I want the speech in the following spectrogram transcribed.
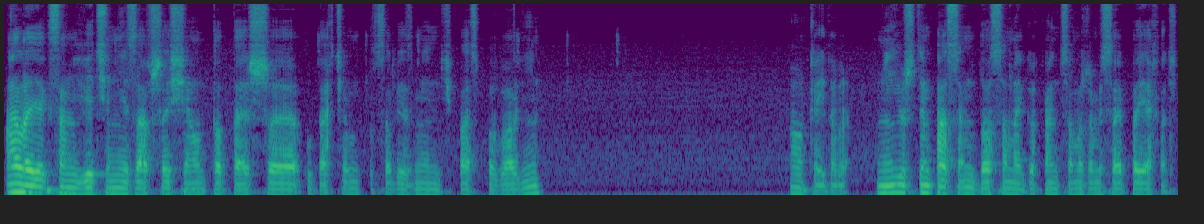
ale jak sami wiecie, nie zawsze się to też e, uda. Chciałbym tu sobie zmienić pas powoli. Okej, dobra. I już tym pasem do samego końca możemy sobie pojechać.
